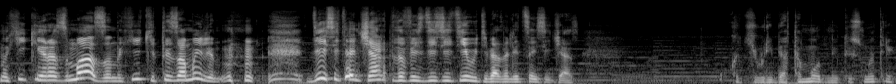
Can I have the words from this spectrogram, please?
Ну, Хики размазан, Хики, ты замылен. 10 анчартедов из 10 у тебя на лице сейчас. Какие у ребята модные, ты смотри.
